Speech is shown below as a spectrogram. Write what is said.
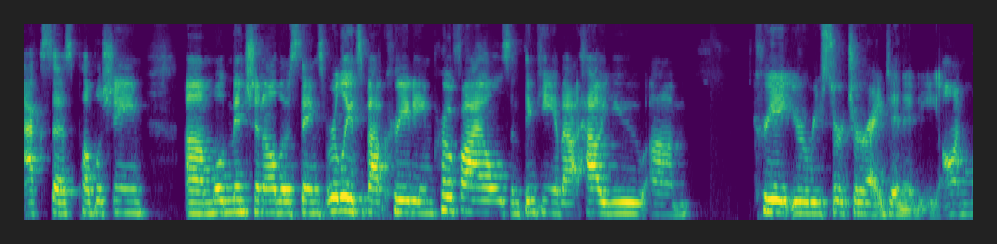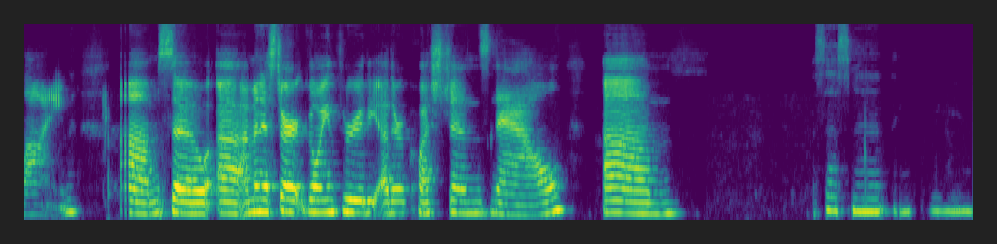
access publishing. Um, we'll mention all those things. Really, it's about creating profiles and thinking about how you um, create your researcher identity online. Um, so uh, I'm going to start going through the other questions now. Um, assessment. Thank you.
